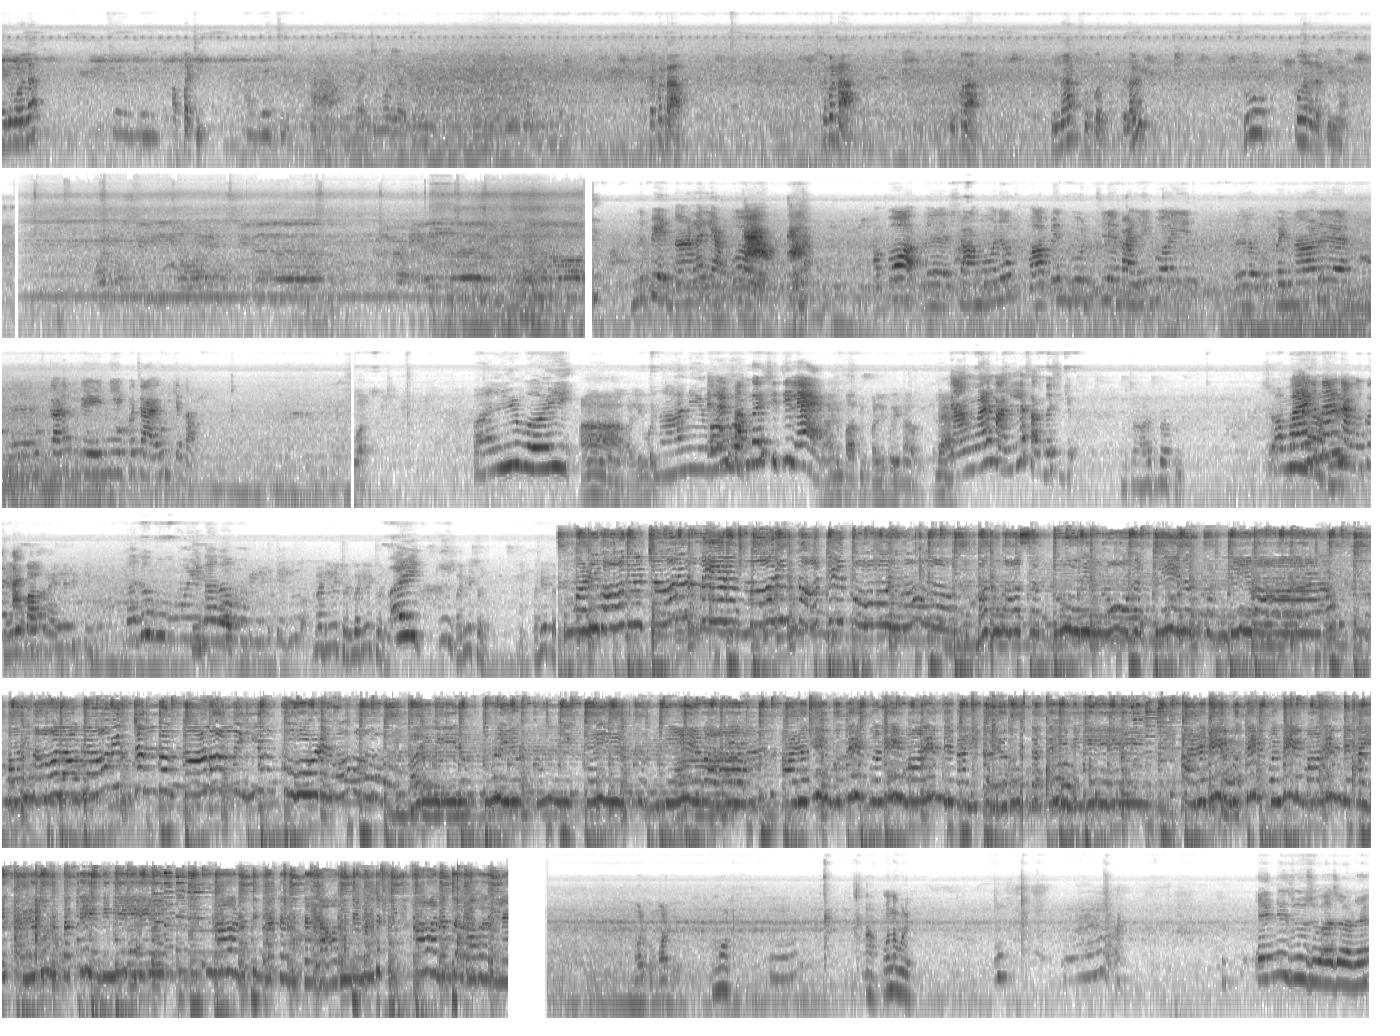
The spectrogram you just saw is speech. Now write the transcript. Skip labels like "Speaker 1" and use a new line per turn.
ഏത് മോഡലാ? അപ്പച്ചി. ആ അപ്പച്ചി മോഡലാ ഇഷ്ടപ്പെട്ടാ? ഇഷ്ടപ്പെട്ടാ? സൂപ്പറാ. എന്താ? സൂപ്പർ. ഏതാണ്? സൂപ്പർ കട്ടിങ്ങ.
വാപ്പയും കുടിച്ച് പള്ളിയിൽ പോയി പെണ്ണാൾ പെരുന്നാൾ നിൽക്കാനൊക്കെ കഴിഞ്ഞ് ഇപ്പൊ ചായ കുടിക്കണ്ട. പള്ളി പോയി.
ആ പള്ളി പോയി.
സന്തോഷിച്ചില്ലേ?
ഞാനും പാപ്പി പള്ളി പോയിട്ടാ വന്നു അല്ലേ?
ഞങ്ങൾ നല്ല സന്തോഷിക്കും. ഞങ്ങൾക്ക്
மடிவாக
ഇങ്ങോട്ട്. ആ ഒന്നുകൂടി
എന്നെ ജ്യൂസ് വാസാണ്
